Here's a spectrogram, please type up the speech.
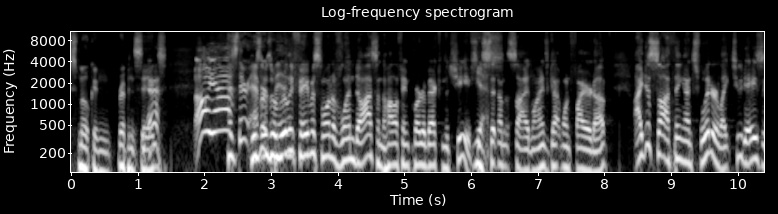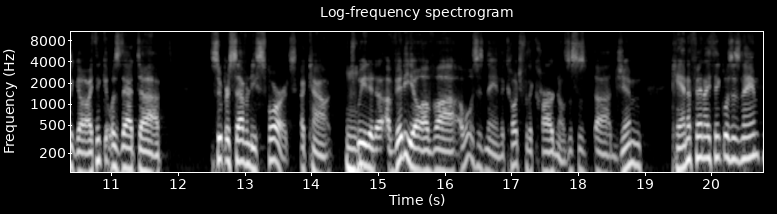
smoking, ripping cigs. oh yeah Has there There's, ever there's a been really famous one of Len Dawson, the Hall of Fame quarterback from the Chiefs. He's sitting on the sidelines, got one fired up. I just saw a thing on Twitter like two days ago. I think it was that uh, Super 70 Sports account Hmm. tweeted a, a video of uh, what was his name? The coach for the Cardinals. This is uh, Jim Hanifan, I think was his name.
